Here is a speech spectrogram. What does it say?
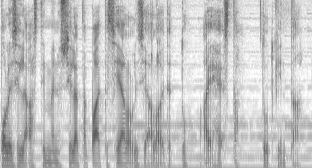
poliisille asti mennyt sillä tapaa, että siellä olisi aloitettu aiheesta tutkintaa.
